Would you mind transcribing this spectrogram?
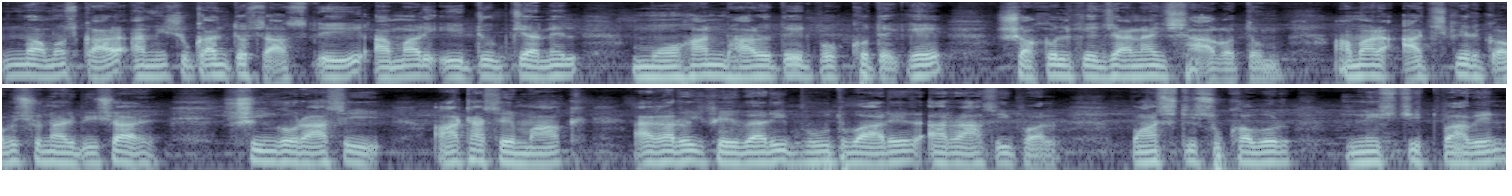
নমস্কার, আমি সুকান্ত শাস্ত্রী। আমার ইউটিউব চ্যানেল মহান ভারতের পক্ষ থেকে সকলকে জানাই স্বাগতম। আমার আজকের গবেষণার বিষয়, সিংহ রাশি, আঠাশে মাঘ, এগারোই ফেব্রুয়ারি, বুধবারের আর রাশিফল। পাঁচটি সুখবর নিশ্চিত পাবেন।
